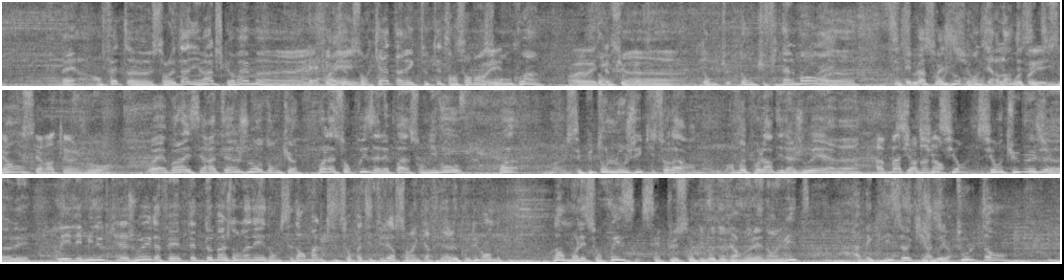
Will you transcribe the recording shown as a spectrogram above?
Mais en fait, euh, sur le dernier match, quand même, euh, il fait Oui. 4 sur 4 avec toutes les transformations Oui. en coin. Ouais, ouais, 4 donc, sur 4. euh, donc, donc finalement, euh, c'était pas son jour contre l'Irlande, effectivement. c'est- c'est raté un jour. Ouais, voilà, il s'est raté un jour. Donc, euh, moi, la surprise, elle n'est pas à son niveau. Moi, moi, c'est plutôt logique qu'il soit là. And- André Pollard, il a joué. euh, Un match si, on, en un si- an. si on- si on cumule euh, les, les- les minutes qu'il a joué, il a fait peut-être deux matchs dans l'année. Donc, c'est normal qu'il ne soit pas titulaire sur un quart final de Coupe du Monde. Non, moi, les surprises, c'est plus au niveau de Vermeulen en 8, avec Viseux qui Bien jouait sûr. tout le temps.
